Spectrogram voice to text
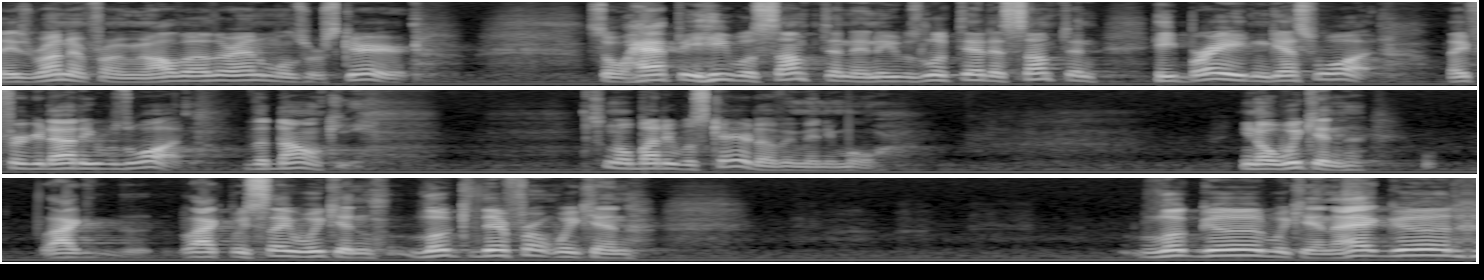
They was running from him. All the other animals were scared. So happy he was something and he was looked at as something, he brayed, and guess what? They figured out he was what? The donkey. So nobody was scared of him anymore. You know, we can, like, like we say, we can look different, we can look good, we can act good,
